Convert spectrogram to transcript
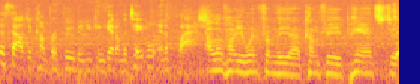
nostalgic comfort food that you can get on the table in a flash. I love how you went from the uh, comfy pants to, To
